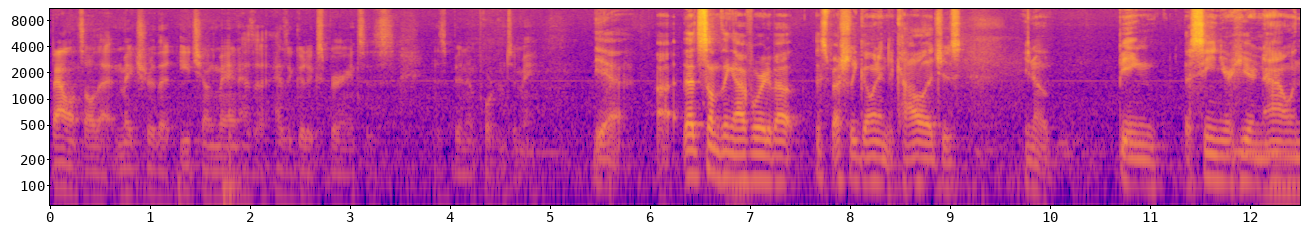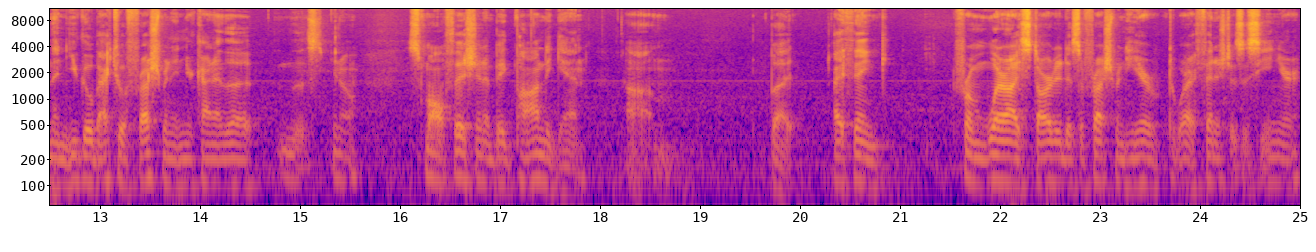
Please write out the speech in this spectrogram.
balance all that and make sure that each young man has a has a good experience is, has been important to me. Yeah, uh, that's something I've worried about, especially going into college. Is you know, being a senior here now, and then you go back to a freshman, and you're kind of the, the you know, small fish in a big pond again. Um, but I think from where I started as a freshman here to where I finished as a senior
